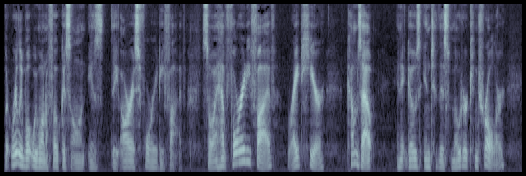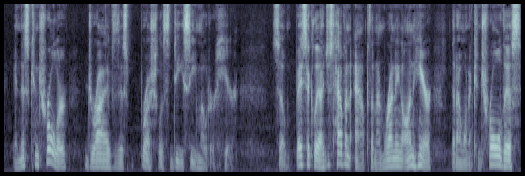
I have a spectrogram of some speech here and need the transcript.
but really what we want to focus on is the RS-485. So I have 485 right here, comes out, and it goes into this motor controller, and this controller drives this brushless DC motor here. So basically I just have an app that I'm running on here that I want to control this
